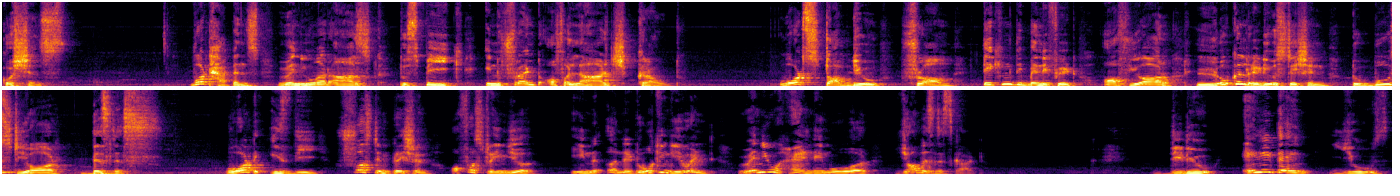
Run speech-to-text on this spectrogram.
questions. What happens when you are asked to speak in front of a large crowd? What stopped you from taking the benefit of your local radio station to boost your business? What is the first impression of a stranger in a networking event when you hand him over your business card? Did you anytime use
